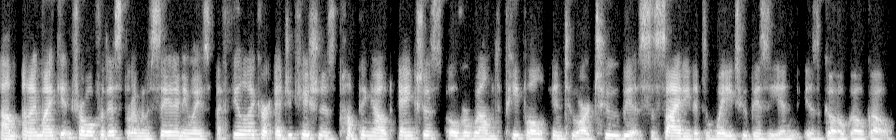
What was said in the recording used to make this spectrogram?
um, and I might get in trouble for this, but I'm going to say it anyways. I feel like our education is pumping out anxious, overwhelmed people into our too society that's way too busy and is go, go, go.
